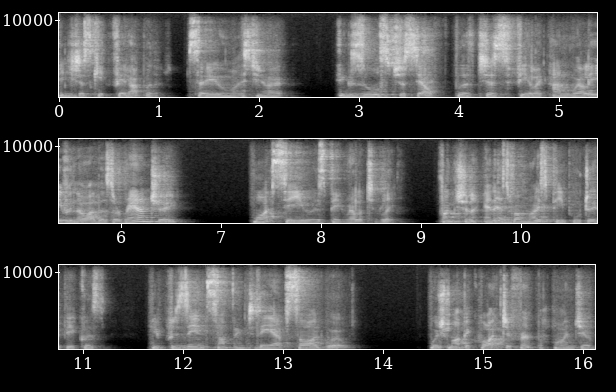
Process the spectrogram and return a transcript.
and you just get fed up with it. So you almost, you know, exhaust yourself with just feeling unwell, even though others around you might see you as being relatively functioning, and that's what most people do because you present something to the outside world, which might be quite different behind your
